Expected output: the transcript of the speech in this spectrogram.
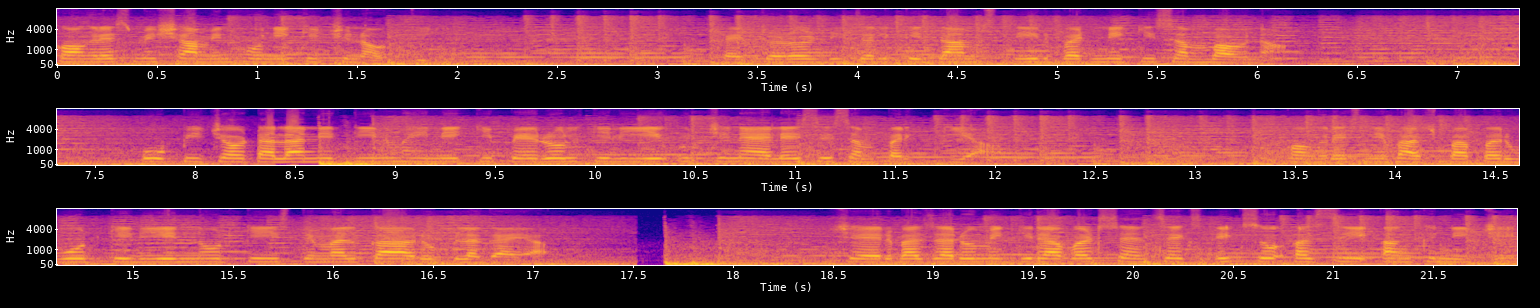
कांग्रेस में शामिल होने की चुनौती। पेट्रोल और डीजल के दाम स्थिर बढ़ने की संभावना। ओपी चौटाला ने तीन महीने की पैरोल के लिए उच्च न्यायालय से संपर्क किया। कांग्रेस ने भाजपा पर वोट के लिए नोट के इस्तेमाल का आरोप लगाया। शेयर बाजारों में गिरावट, सेंसेक्स 180 अंक नीचे।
